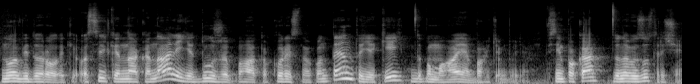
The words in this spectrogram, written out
нові відеоролики, оскільки на каналі є дуже багато корисного контенту, який допомагає багатьом людям. Всім пока, до нових зустрічей!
